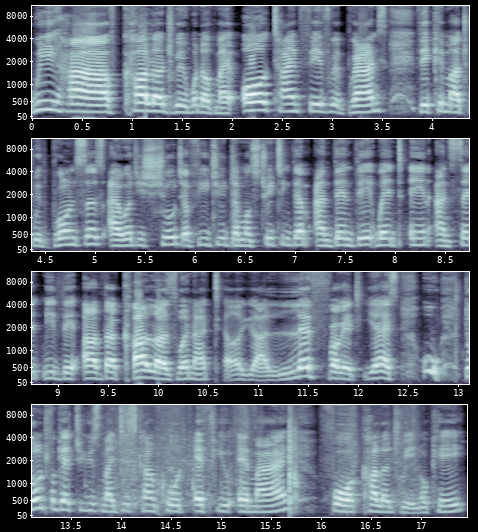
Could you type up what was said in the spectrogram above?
We have Coloured Raine, one of my all-time favorite brands. They came out with bronzers. I already showed a video demonstrating them and then they went in and sent me the other colors. When I tell you, I live for it. Yes. Oh, don't forget to use my discount code FUMI for Coloured Raine, okay?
